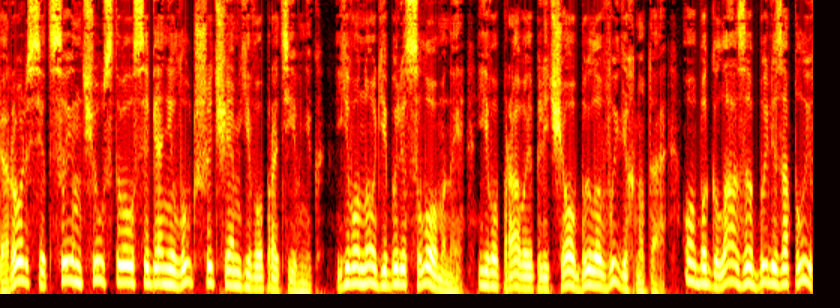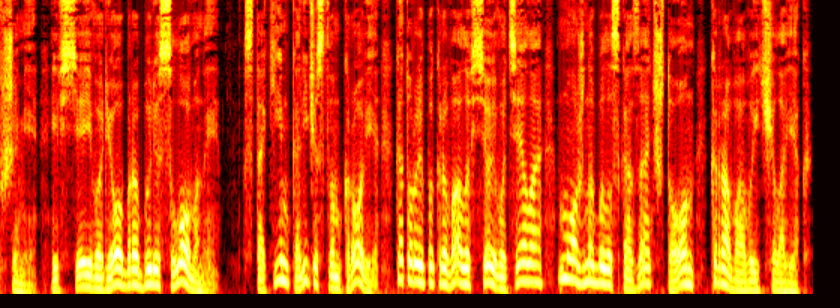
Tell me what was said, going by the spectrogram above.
Король Сицин чувствовал себя не лучше, чем его противник. Его ноги были сломаны, его правое плечо было вывихнуто, оба глаза были заплывшими, и все его ребра были сломаны. С таким количеством крови, которое покрывало все его тело, можно было сказать, что он кровавый человек.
